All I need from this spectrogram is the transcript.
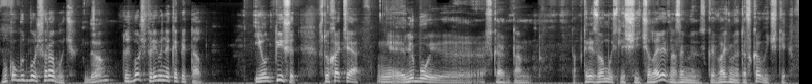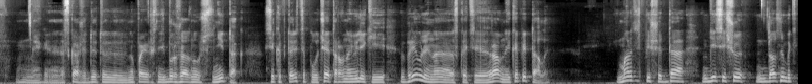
Ну, как будет больше рабочих. Да. То есть больше временный капитал. И он пишет, что хотя любой, скажем там, там, трезвомыслящий человек, назовем, возьмем это в кавычки, э, скажет, да это на поверхности буржуазного общества не так. Все капиталисты получают равновеликие прибыли на сказать, равные капиталы. Маркс пишет, да, здесь еще должны быть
